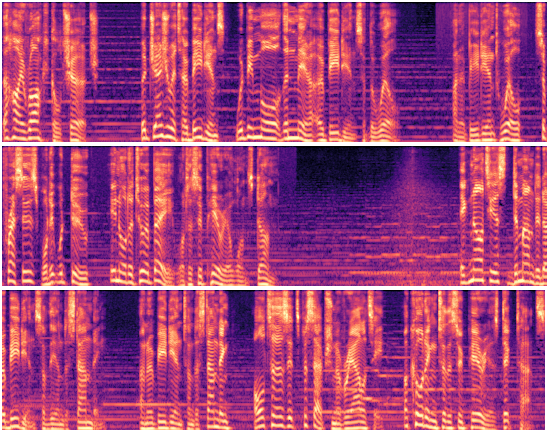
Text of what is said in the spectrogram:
the hierarchical church. But Jesuit obedience would be more than mere obedience of the will. An obedient will suppresses what it would do in order to obey what a superior wants done. Ignatius demanded obedience of the understanding. An obedient understanding alters its perception of reality according to the superior's diktats.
